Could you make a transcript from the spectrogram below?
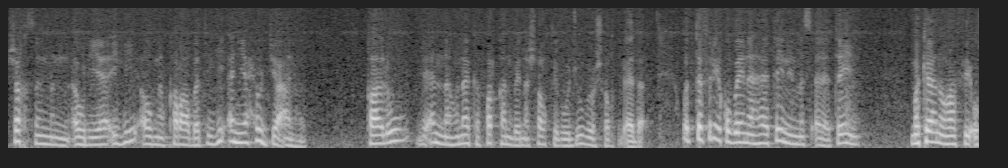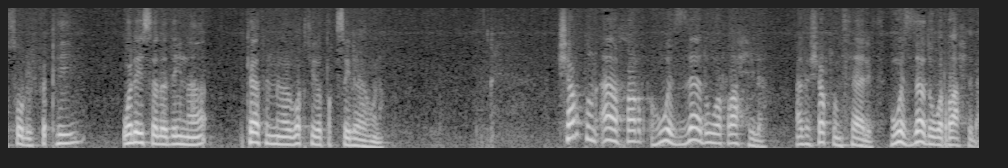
شخص من أوليائه أو من قرابته أن يحج عنه. قالوا لأن هناك فرقا بين شرط الوجوب وشرط الأداء. والتفريق بين هاتين المسألتين مكانها في أصول الفقه وليس لدينا كاف من الوقت لتفصيلها هنا. شرط آخر هو الزاد والراحلة. هذا شرط ثالث. هو الزاد والراحلة.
